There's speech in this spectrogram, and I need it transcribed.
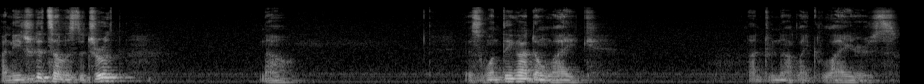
I need you to tell us the truth. Now, there's one thing I don't like. I do not like liars.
